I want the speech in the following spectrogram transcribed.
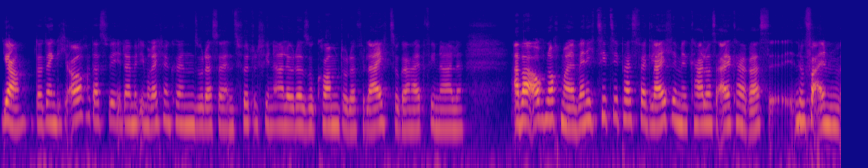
Ja, da denke ich auch, dass wir da mit ihm rechnen können, so dass er ins Viertelfinale oder so kommt oder vielleicht sogar Halbfinale. Aber auch nochmal, wenn ich Tsitsipas vergleiche mit Carlos Alcaraz, äh, vor allem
